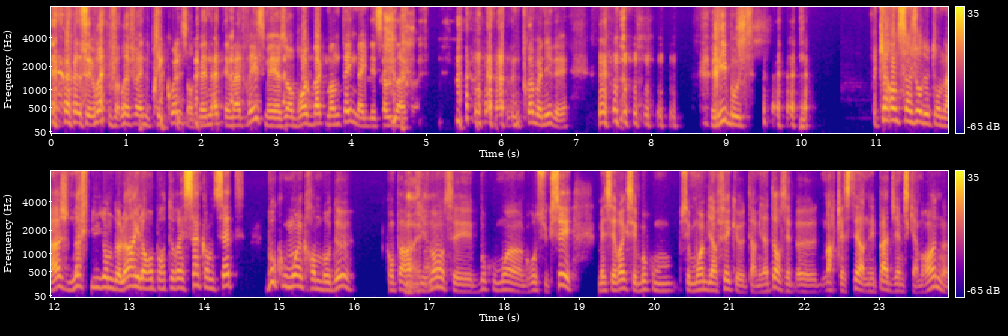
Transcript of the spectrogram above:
c'est vrai, il faudrait faire une préquelle sur Bennett et Matrix, mais genre Brokeback Mountain, mais avec des soldats. quoi. une très bonne idée. Reboot. 45 jours de tournage, 9 millions de dollars, il en remporterait 57, beaucoup moins que Rambo 2. Comparativement, c'est beaucoup moins un gros succès, mais c'est vrai que c'est beaucoup, c'est moins bien fait que Terminator. C'est, euh, Mark Lester n'est pas James Cameron.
